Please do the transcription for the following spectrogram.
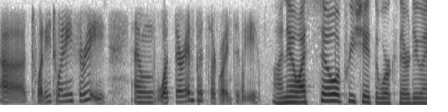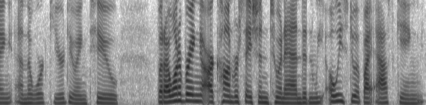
uh, 2023 and what their inputs are going to be. I know. I so appreciate the work they're doing and the work you're doing too. But I want to bring our conversation to an end, and we always do it by asking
